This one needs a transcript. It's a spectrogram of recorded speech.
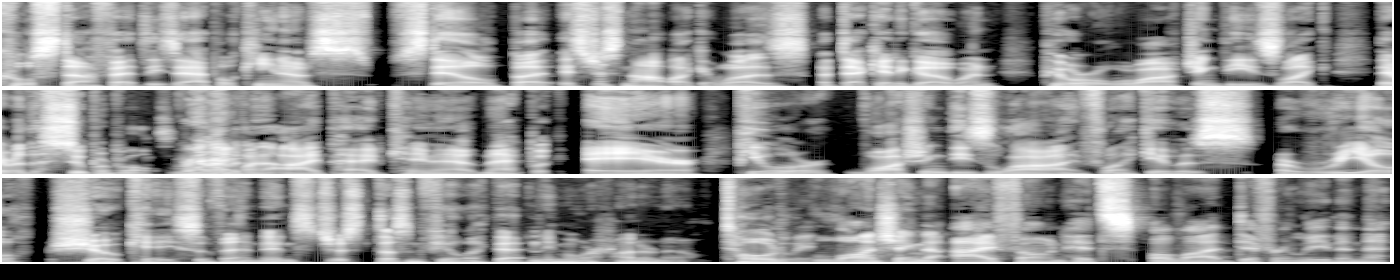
cool stuff at these Apple keynotes still, but it's just not like it was a decade ago when people were watching these like they were the Super Bowl. I remember when the iPad came out, MacBook Air, people were watching these live like it was a real showcase event, and it just doesn't feel like that anymore. I don't know. Totally. Launching the iPhone hits a lot differently than the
